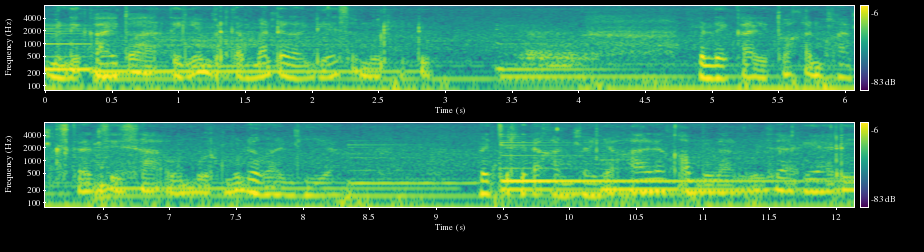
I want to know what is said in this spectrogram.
Menikah itu artinya berteman dengan dia seumur hidup. Menikah itu akan menghabiskan sisa umurmu dengan dia menceritakan banyak hal yang kamu lalui sehari-hari.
